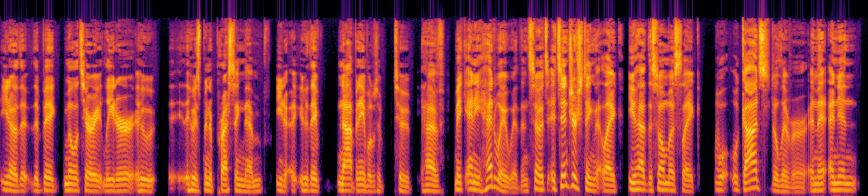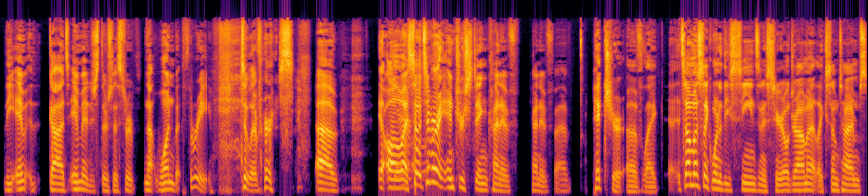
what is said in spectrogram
you know, the the big military leader who who has been oppressing them, you know, who they've not been able to to have make any headway with. And so it's it's interesting that like you have this almost like well, well God's deliver, and then and in the Im- God's image, there's a sort of not one but three delivers. Uh, all the way. So it's a very interesting kind of kind of uh, picture of like it's almost like one of these scenes in a serial drama. Like sometimes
